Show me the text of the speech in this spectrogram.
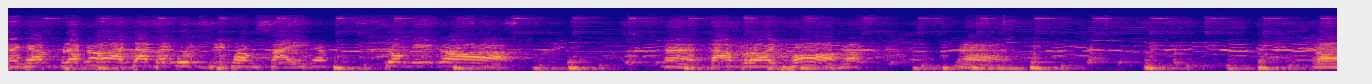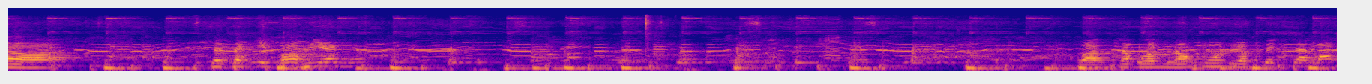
นะครับ แล้วก็อาจารย์ไพบุญศรีผ่องใสครับ ช่วงนี้ก็ตามรอยพ่อครับก็เศรษฐกิจพอเพียงครับฝั่งตำบลหนองมูลเหลือเป็นจรัก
